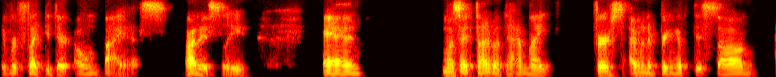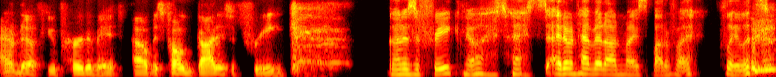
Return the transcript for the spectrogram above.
it reflected their own bias, honestly. And once I thought about that, I'm like, first, I want to bring up this song. I don't know if you've heard of it. Um, it's called God is a Freak. God is a freak. No, I don't have it on my Spotify playlist.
